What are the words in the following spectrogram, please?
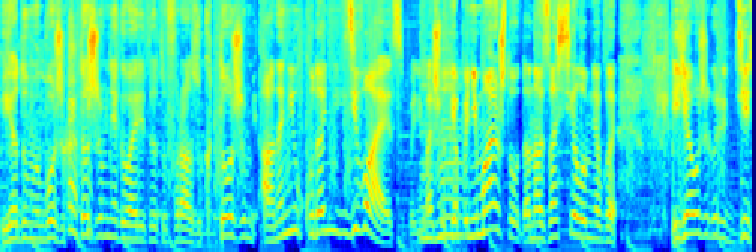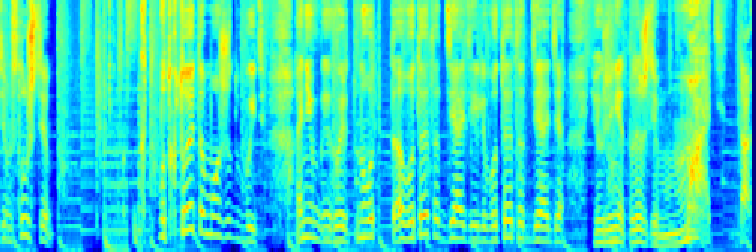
Я думаю, боже, кто же мне говорит эту фразу? Кто же мне... Она никуда не девается, понимаешь? Вот я понимаю, что вот она засела у меня в голове. И я уже говорю детям, слушайте, вот кто это может быть? Они мне говорят, ну вот, а вот этот дядя или вот этот дядя. Я говорю, нет, подожди, мать, да,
